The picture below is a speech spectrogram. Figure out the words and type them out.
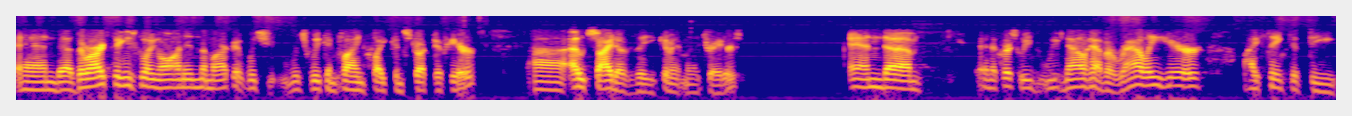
and uh, there are things going on in the market which which we can find quite constructive here, uh, outside of the commitment of traders, and um, and of course we we now have a rally here. I think that the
